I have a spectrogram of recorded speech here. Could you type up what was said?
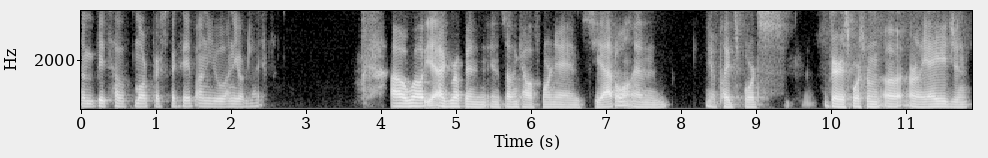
a bit of more perspective on you and your life? Uh, well, yeah, I grew up in in Southern California in Seattle, and you know played sports, various sports from an early age, and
